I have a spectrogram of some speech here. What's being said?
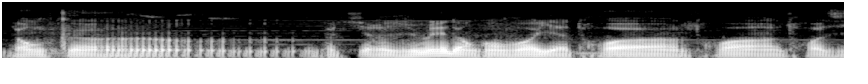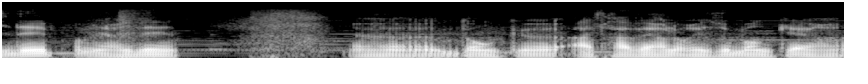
Donc, euh, petit résumé, donc on voit il y a trois, trois, trois idées. Première idée, euh, donc à travers le réseau bancaire,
